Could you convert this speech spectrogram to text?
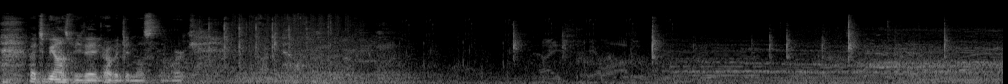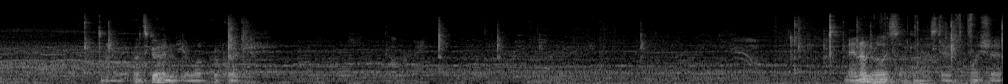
but to be honest with you, they probably did most of the work. Let's go ahead and heal up real quick. Man, I'm really sucking this, dude. Holy shit.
